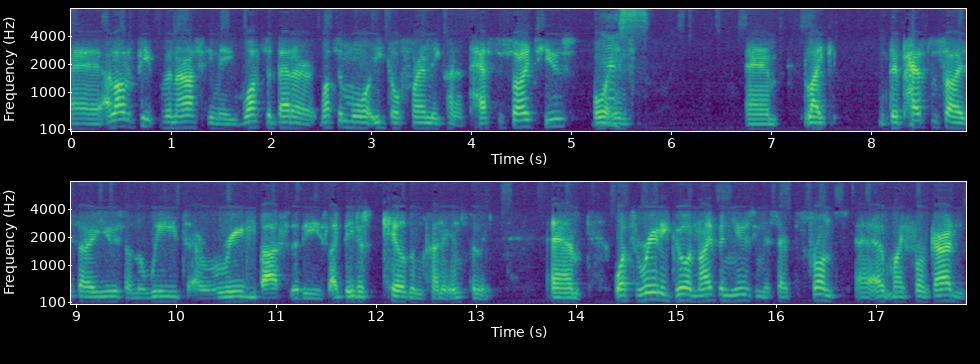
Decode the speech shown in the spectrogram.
uh, a lot of people have been asking me what's a better, what's a more eco-friendly kind of pesticide to use, or yes. in, um, like the pesticides that are used on the weeds are really bad for the bees. Like they just kill them kind of instantly. Um, what's really good, and I've been using this out the front, uh, out my front garden,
